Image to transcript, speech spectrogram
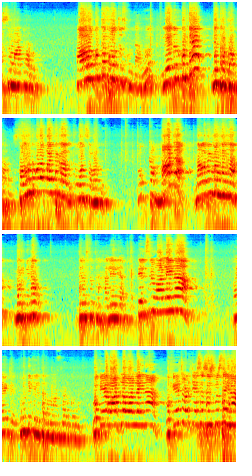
అసలు మాట్లాడు కావాలనుకుంటే ఫోన్ చూసుకుంటారు లేదనుకుంటే నిద్రపోతారు సౌండ్ కూడా బయటకు రాదు ఫోన్ సౌండ్ ఒక్క మాట నలభై మంది ఉన్నా మీరు వినరు దేవస్థుతున్న హలేలియా తెలిసిన వాళ్ళైనా బయట డ్యూటీకి వెళ్తారు మాట్లాడుకున్నాం ఒకే వార్డులో వాళ్ళైనా ఒకే చోట చేసే సిస్టర్స్ అయినా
